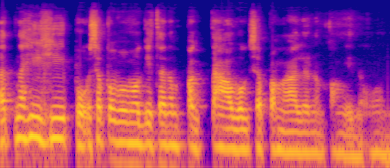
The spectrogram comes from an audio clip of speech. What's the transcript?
at nahihipo sa pamamagitan ng pagtawag sa pangalan ng Panginoon.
